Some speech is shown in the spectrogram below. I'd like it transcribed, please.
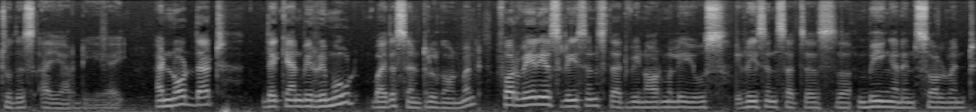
to this IRDAI. And note that they can be removed by the central government for various reasons that we normally use reasons such as uh, being an insolvent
